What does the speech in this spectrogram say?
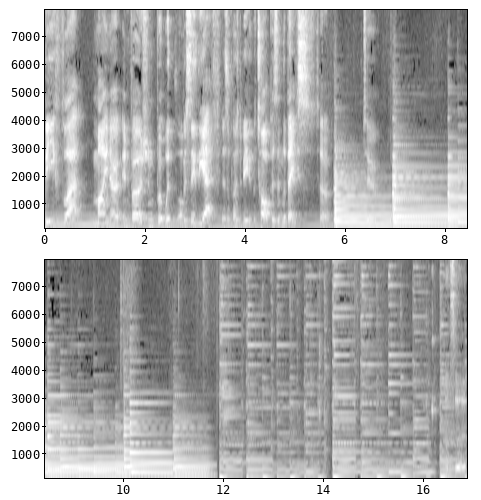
B flat minor inversion, but with obviously the F is supposed to be at the top, as in the bass. So two. That's it.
